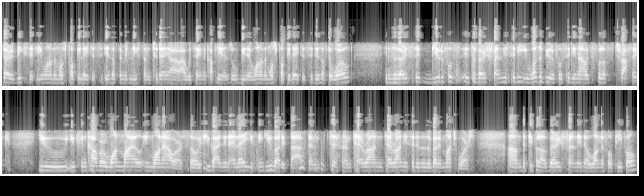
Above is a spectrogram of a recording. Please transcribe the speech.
very big city, one of the most populated cities of the Middle East, and today I, I would say in a couple of years it will be the, one of the most populated cities of the world. It is a very beautiful, it's a very friendly city. It was a beautiful city, now it's full of traffic. You, you can cover one mile in one hour. So if you guys in LA, you think you got it bad, then Tehran, Tehrani citizens have got it much worse. Um, the people are very friendly, they're wonderful people,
